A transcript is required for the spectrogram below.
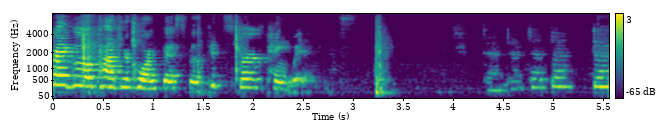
regular Patric Hornqvist for the Pittsburgh Penguins. Da, da, da,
